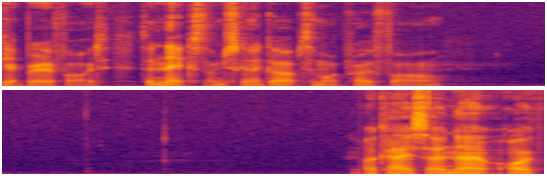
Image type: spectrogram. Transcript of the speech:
get verified. So next, I'm just going to go up to my profile. Okay, so now I've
